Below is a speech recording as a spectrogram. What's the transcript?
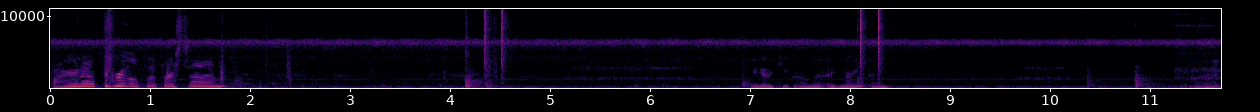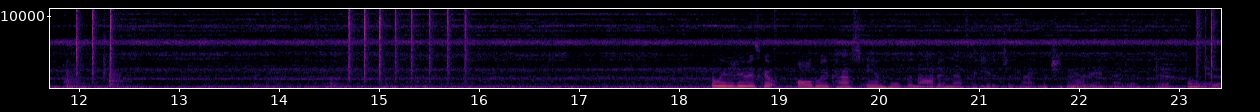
Firing up the grill for the first time. You gotta keep it on the ignite thing. The way to do is go all the way past and hold the knob in. That's how you get it to ignite, which you already ignited. Yeah.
